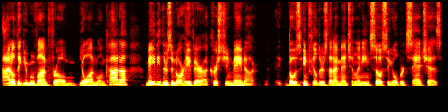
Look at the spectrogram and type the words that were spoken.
I don't think you move on from Yoan Moncada. Maybe there's a Norge Vera, Cristian Mena, those infielders that I mentioned, Lenyn Sosa, Yolbert Sanchez,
